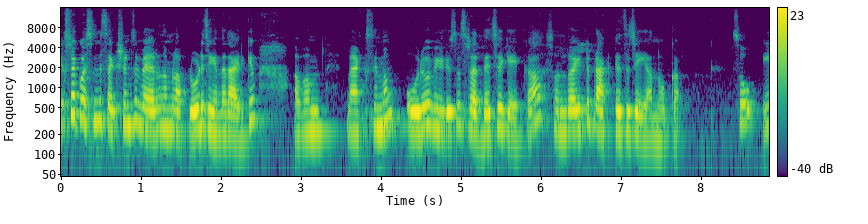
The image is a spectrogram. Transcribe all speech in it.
എക്സ്ട്രാ ക്വസ്റ്റ്യന്റെ സെക്ഷൻസ് വേറെ നമ്മൾ അപ്ലോഡ് ചെയ്യുന്നതായിരിക്കും. അപ്പം മാക്സിമം ഓരോ വീഡിയോസും ശ്രദ്ധിച്ച് കേൾക്കുക. സ്വന്തമായിട്ട് പ്രാക്ടീസ് ചെയ്യാൻ നോക്കുക. സോ ഈ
